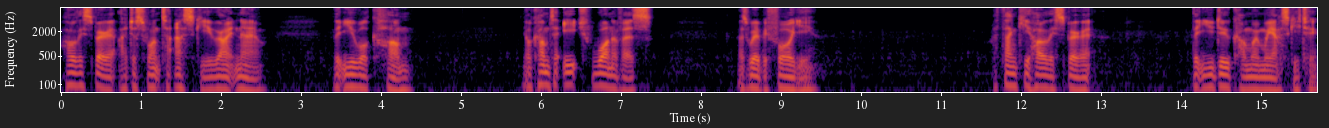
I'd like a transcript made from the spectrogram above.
Holy Spirit, I just want to ask you right now that you will come. You'll come to each one of us as we're before you. I thank you, Holy Spirit, that you do come when we ask you to.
